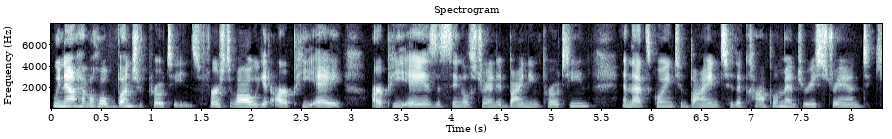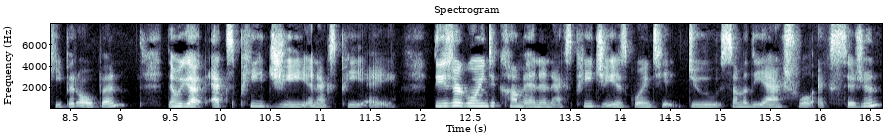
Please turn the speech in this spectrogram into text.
we now have a whole bunch of proteins. First of all, we get RPA. RPA is a single-stranded binding protein, and that's going to bind to the complementary strand to keep it open. Then we got XPG and XPA. These are going to come in, and XPG is going to do some of the actual excision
